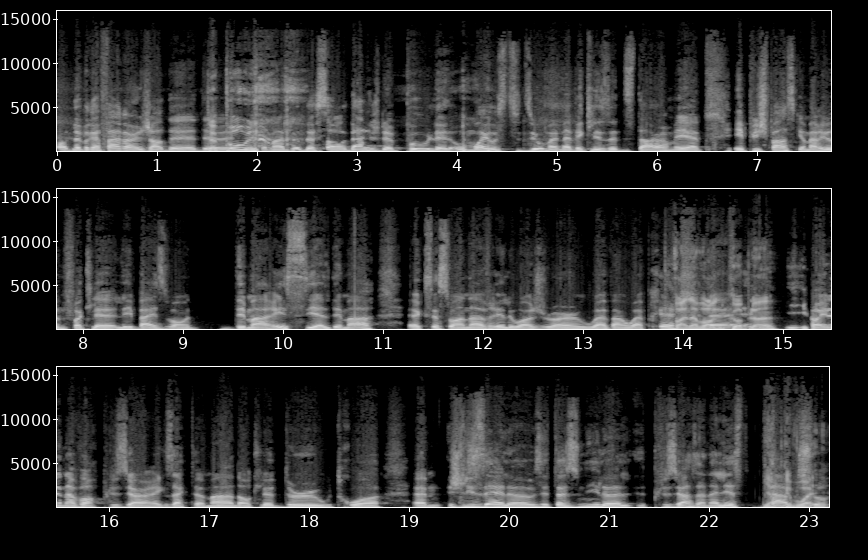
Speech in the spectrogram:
On devrait faire un genre de, de, De pool. comment dire, de sondage de pool, au moins au studio, même avec les auditeurs. Mais euh, et puis je pense que Mario, une fois que le- les baisses vont démarrer, si elles démarrent, euh, que ce soit en avril ou en juin ou avant ou après, Il va en avoir une euh, couple, hein? il, il va y en avoir plusieurs, exactement. Donc le deux ou trois. Euh, je lisais là aux États-Unis là, plusieurs analystes Il prévoit sur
